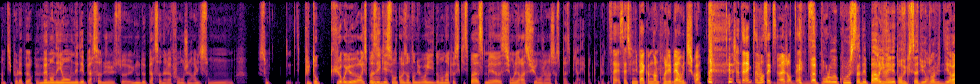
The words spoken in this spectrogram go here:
un petit peu la peur. Même en ayant emmené des personnes, juste une ou deux personnes à la fois, en général, ils sont, ils sont plutôt curieux. Alors, ils se posent des mmh. questions quand ils entendent du bruit, ils demandent un peu ce qui se passe, mais euh, si on les rassure, en général, ça se passe bien, il n'y a pas de problème. Ça, ça se finit pas comme dans le projet Blair Witch, quoi. J'ai directement cette image en tête. Bah, pour le coup, ça n'est pas arrivé, pourvu que ça dure, j'ai envie de dire.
